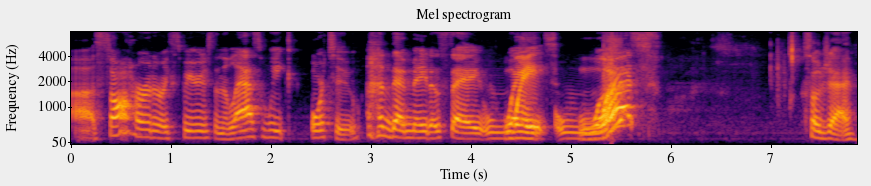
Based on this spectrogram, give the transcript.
uh, saw, heard, or experienced in the last week or two that made us say, wait, Wait, what? what? So, Jaye,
